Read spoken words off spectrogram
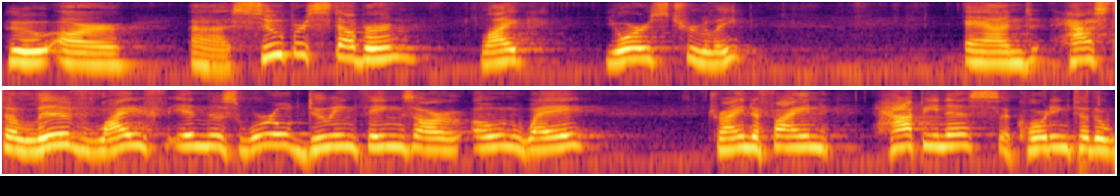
who are uh, super stubborn like yours truly, and has to live life in this world doing things our own way, trying to find happiness according to the,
